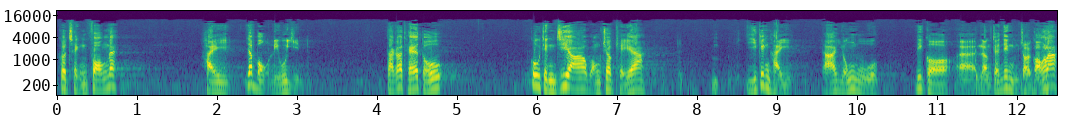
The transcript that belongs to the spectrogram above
嘅情況呢係一目了然。大家睇得到高靜芝啊、黃卓琪啊，已經係啊擁護呢、這個誒、梁振英唔再講啦。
